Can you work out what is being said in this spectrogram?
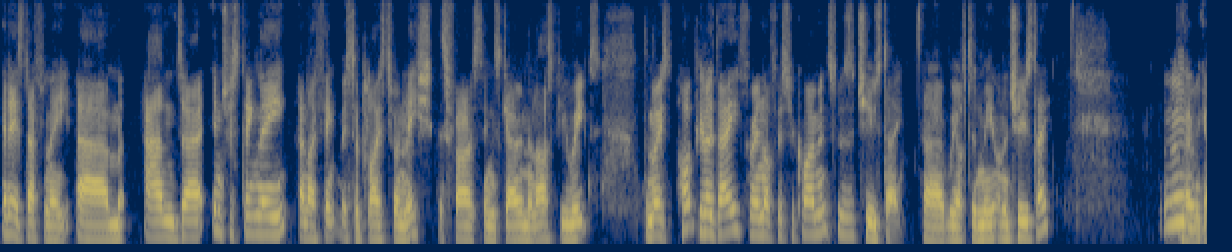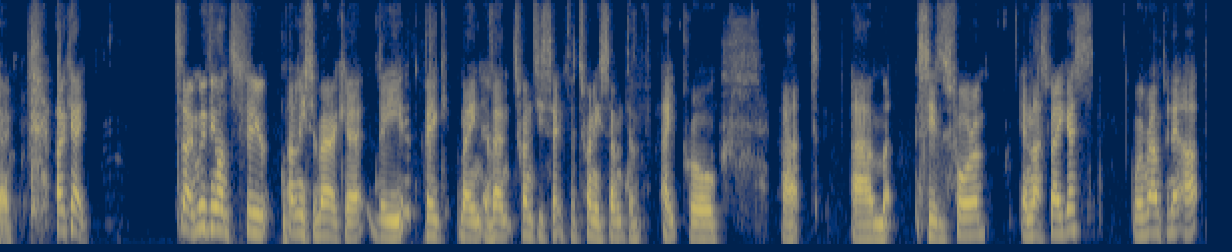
It is definitely. Um, and uh, interestingly, and I think this applies to Unleash as far as things go in the last few weeks, the most popular day for in office requirements was a Tuesday. Uh, we often meet on a Tuesday. Mm. There we go. Okay. So moving on to Unleash America, the big main event, 26th to 27th of April at um, Caesars Forum in Las Vegas. We're ramping it up.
